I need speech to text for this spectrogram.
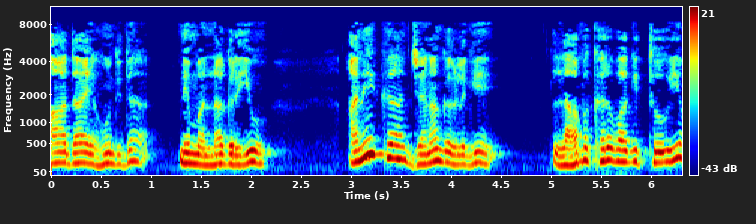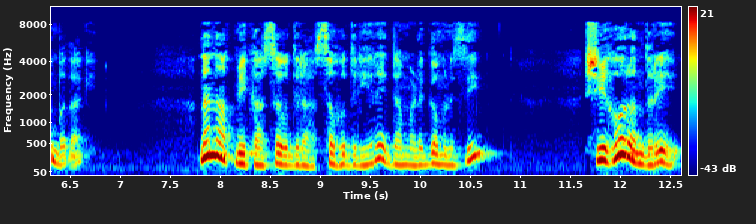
ಆದಾಯ ಹೊಂದಿದ ನಿಮ್ಮ ನಗರಿಯು ಅನೇಕ ಜನಾಂಗಗಳಿಗೆ ಲಾಭಕರವಾಗಿತ್ತು ಎಂಬುದಾಗಿ. ನನ್ನ ಆತ್ಮಿಕ ಸಹೋದರ ಸಹೋದರಿಯರೇ ದಮ್ಮಳೆ ಗಮನಿಸಿ. ಶಿಹೋರ್ ಅಂದರೆ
